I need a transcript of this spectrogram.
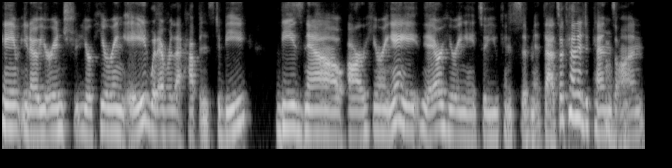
payment, you know, your ins- your hearing aid, whatever that happens to be. These now are hearing aid, they are hearing aids, so you can submit that. So it kind of depends mm-hmm. on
